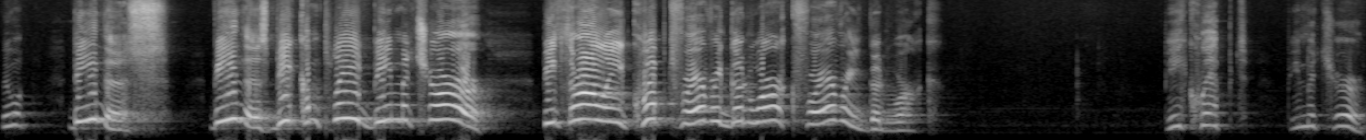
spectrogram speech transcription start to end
We will be this. Be this. Be complete. Be mature. Be thoroughly equipped for every good work, for every good work. Be equipped. Be mature.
